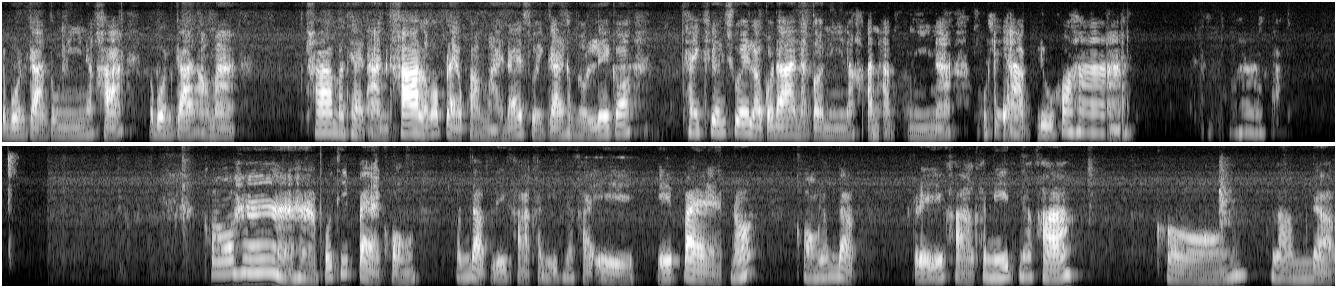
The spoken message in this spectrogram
กระบวนการตรงนี้นะคะ กระบวนการเอามาค่ามาแทนอ่านค่าแล้วก็แปลความหมายได้ส่วนการคำนวณเลขก็ให้เครื่องช่วยเราก็ได้นะตอนนี้นะคะณตอนนี้นะโอเคอะไปดูข้อห้าข้อห้าค่ะข้อห้าหาพจน์ที่แปดของลำดับเลขาคณิตนะคะ A A แปดเนาะ ของลำดับเรขาคณิตนะคะ ของลำดับ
